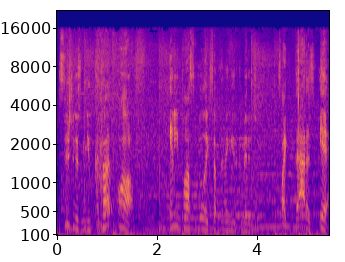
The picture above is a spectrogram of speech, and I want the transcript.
Decision is when you cut off any possibility except the thing you committed to. It's like that is it.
